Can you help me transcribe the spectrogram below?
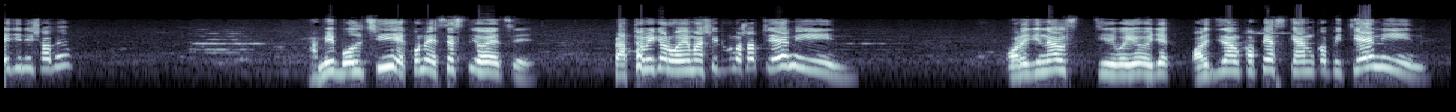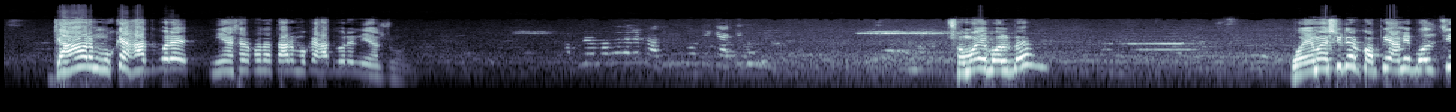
এই জিনিস হবে। আমি বলছি এখনও এসএসসি হয়েছে। প্রাথমিকের ওএমআর শিটগুলো সব চেয়ে নিন। অরিজিনাল ওই যে অরিজিনাল কপি স্ক্যান কপি চেয়ে নিন। যার মুখে হাত ভরে নিয়ে আসার কথা তার মুখে হাত ভরে নিয়ে আসুন। সময় মতে তাহলে প্রাথমিক ও ঠিক একই দুর্নীতি সময় বলবে ওএমআর শিটের কপি আমি বলছি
